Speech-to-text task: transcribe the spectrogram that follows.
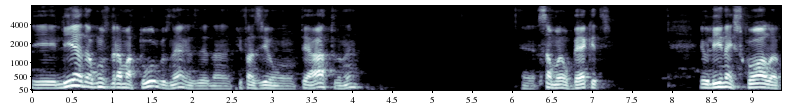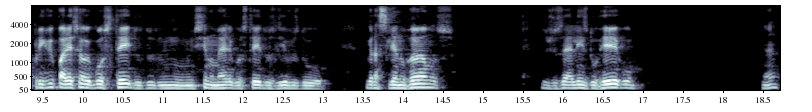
E lia alguns dramaturgos, né, que faziam teatro, né? É, Samuel Beckett. Eu li na escola, por incrível que pareça, eu gostei do, do no ensino médio, gostei dos livros do Graciliano Ramos, do José Lins do Rego. Né?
